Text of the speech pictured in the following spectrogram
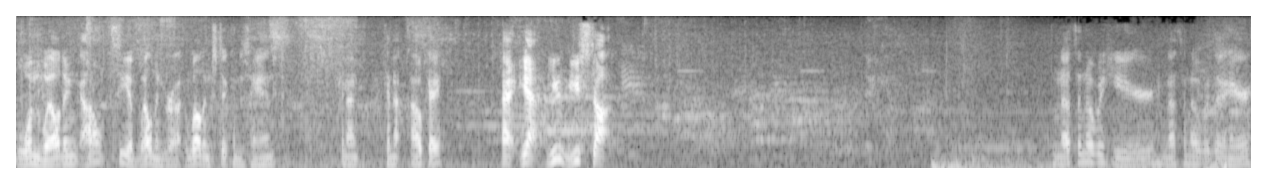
One welding. I don't see a welding welding stick in his hand. Can I? Can I? Okay. Hey, yeah, you you stop. Nothing over here. Nothing over there.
